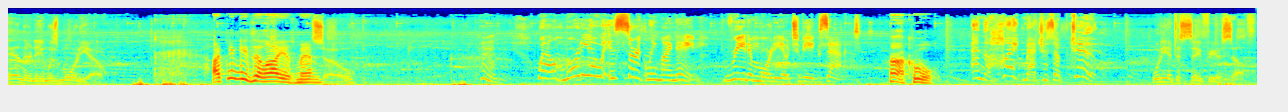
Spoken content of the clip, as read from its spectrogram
and their name was Mordio. I think it's Elias, man. So, Hmm. well, Mordio is certainly my name. Rita Mordio to be exact. Ah, cool. And the height matches up too. what do you have to say for yourself?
